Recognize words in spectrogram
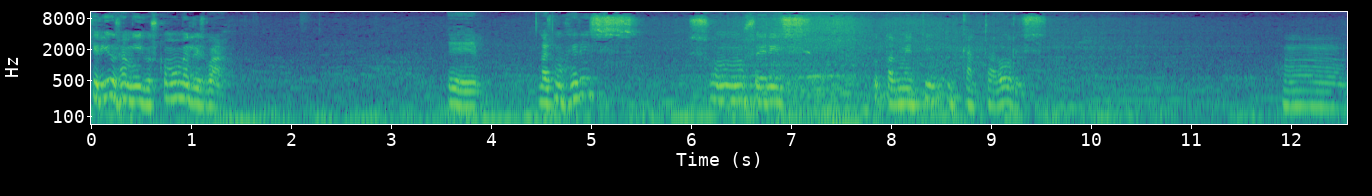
queridos amigos, ¿cómo me les va? Eh, las mujeres son unos seres totalmente encantadores. Mm,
